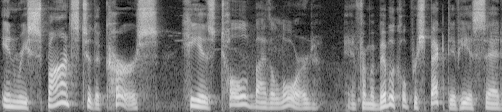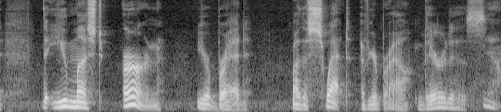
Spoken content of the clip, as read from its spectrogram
in response to the curse, he is told by the Lord, and from a biblical perspective, he has said that you must earn your bread by the sweat of your brow. There it is. Yeah.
